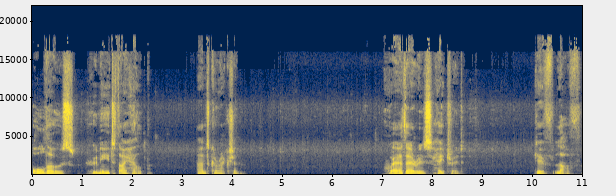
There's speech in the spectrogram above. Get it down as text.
all those who need Thy help and correction. Where there is hatred, give love.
